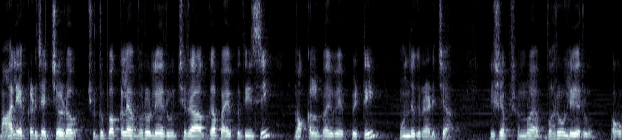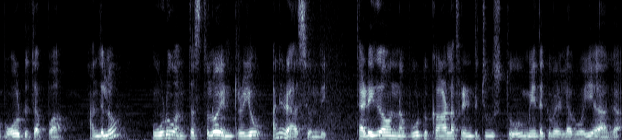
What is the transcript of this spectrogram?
మాలి ఎక్కడ చచ్చాడో? చుట్టుపక్కల ఎవ్వరూ లేరు. చిరాగ్గా పైపు తీసి మొక్కలపై పెట్టి ముందుకు నడిచా. రిసెప్షన్లో ఎవ్వరూ లేరు. ఒక బోర్డు తప్ప. అందులో మూడు అంతస్తులో ఇంటర్వ్యూ అని రాసి ఉంది. తడిగా ఉన్న బూటు కాళ్ళ ఫ్రంట్ చూస్తూ మీదకు వెళ్ళబోయి ఆగా.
